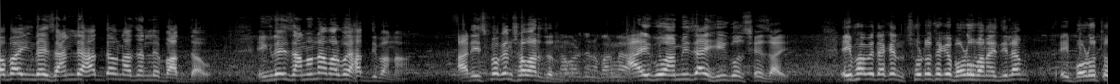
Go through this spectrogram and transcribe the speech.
বাবা ইংরেজি জানলে হাত দাও না জানলে বাদ দাও। ইংরেজি জানো না আমার বই হাত দিবা না। আর স্পোকেন সবার জন্য। সবার জন্য বাংলা। আই গো আমি যাই হি গো সে যায়। এইভাবে দেখেন ছোট থেকে বড় বানাই দিলাম এই বড় তো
